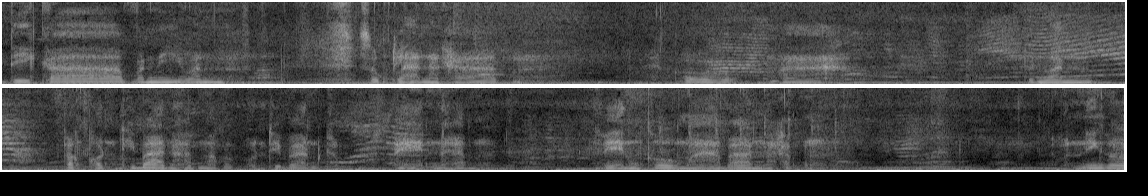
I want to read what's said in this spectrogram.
ัสดีครับ วันนี้วันสงกรานต์นะครับ ก็มาเป็นวันพักผ่อนที่บ้านนะครับ มาพักผ่อนที่บ้านกับแฟนนะครับ แฟนก็มาบ้านนะครับ วันนี้ก็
